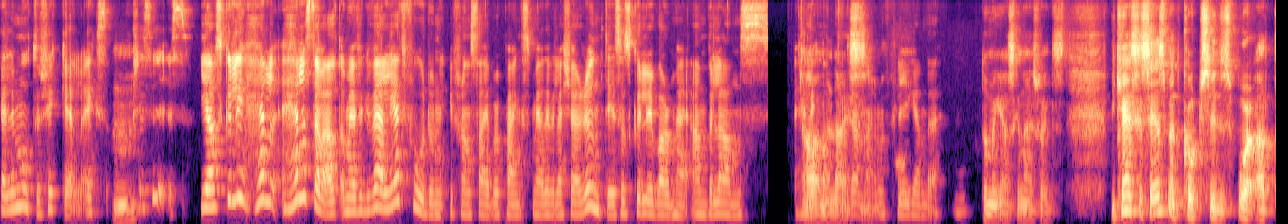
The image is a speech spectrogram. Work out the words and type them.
Eller motorcykel, ex- Mm. precis. Jag skulle ju hel- helst av allt, om jag fick välja ett fordon ifrån Cyberpunk som jag hade velat köra runt i, så skulle det vara de här ambulanshelikoptrarna, nice. de flygande. De är ganska nice faktiskt. Vi kanske ska säga som ett kort sidospår att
